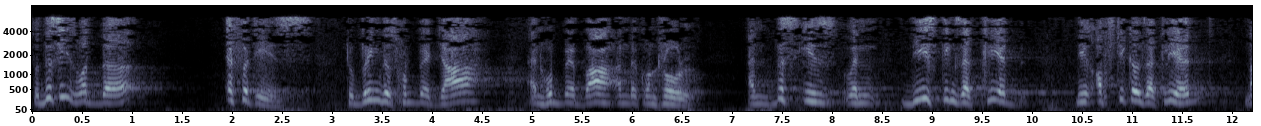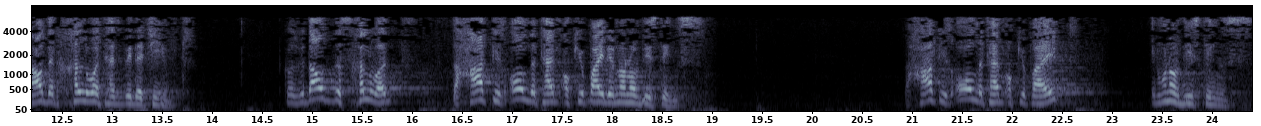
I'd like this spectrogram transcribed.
So this is what the effort is, to bring this Hubbe Jah and Hubbe Ba under control. And this is when these things are cleared, these obstacles are cleared, now that khalwat has been achieved. Because without this khalwat, the heart is all the time occupied in one of these things. The heart is all the time occupied in one of these things.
